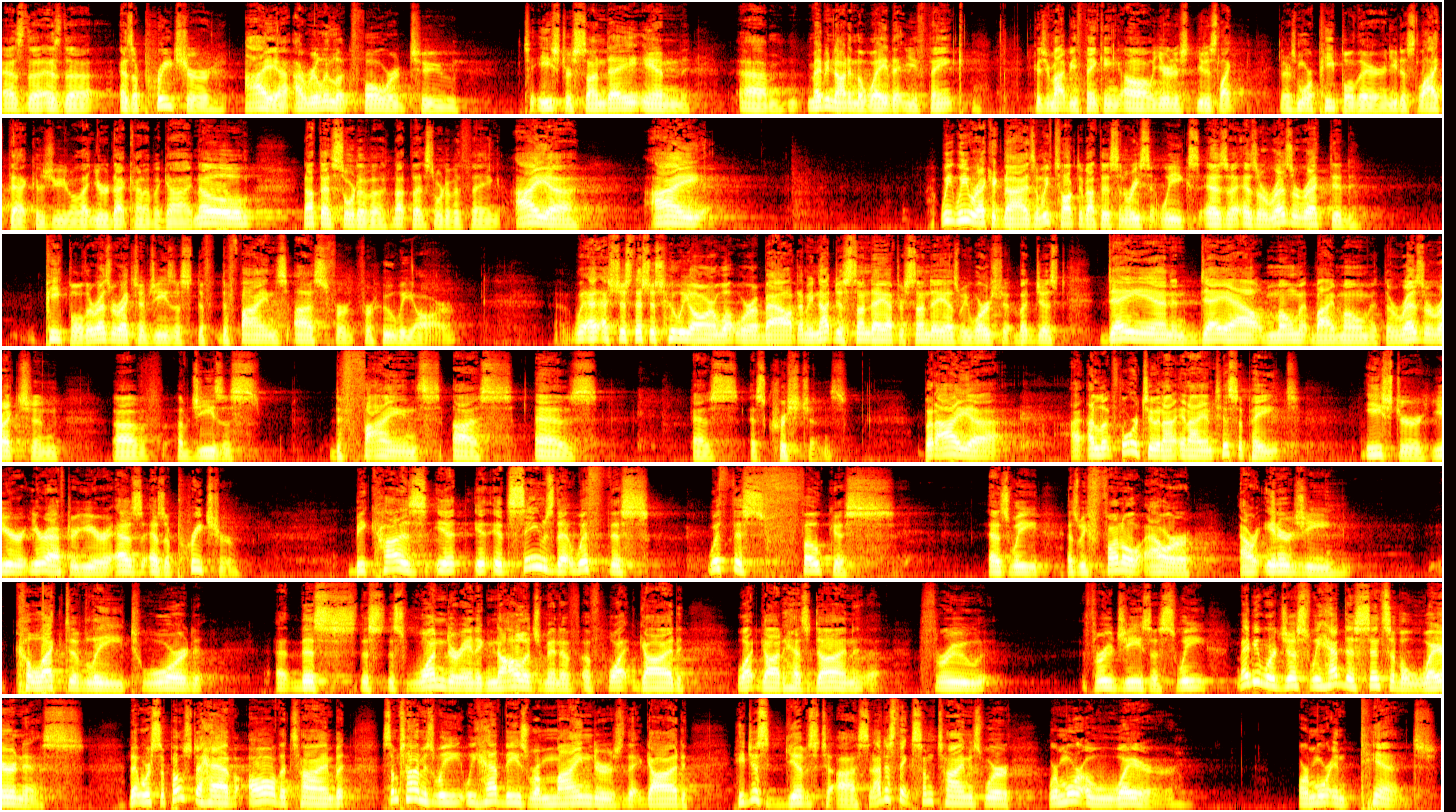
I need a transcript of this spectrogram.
as the as the as a preacher, I uh, I really look forward to to Easter Sunday in um, maybe not in the way that you think, because you might be thinking, oh, you're just you just like there's more people there, and you just like that because you know that you're that kind of a guy. No, not that sort of a not that sort of a thing. I uh, I we, we recognize, and we've talked about this in recent weeks, as a, as a resurrected people, the resurrection of Jesus de- defines us for, for who we are. That's just, that's just who we are and what we're about. I mean, not just Sunday after Sunday as we worship, but just day in and day out, moment by moment. The resurrection of, of Jesus defines us as, as, as Christians. But I, uh, I, I look forward to and I, and I anticipate Easter year, year after year as, as a preacher because it, it, it seems that with this, with this focus, as we, as we funnel our, our energy collectively toward uh, this, this, this wonder and acknowledgement of, of what, God, what God has done through through Jesus, we maybe we're just we have this sense of awareness that we're supposed to have all the time, but sometimes we, we have these reminders that God He just gives to us. And I just think sometimes we're we're more aware or more intent.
